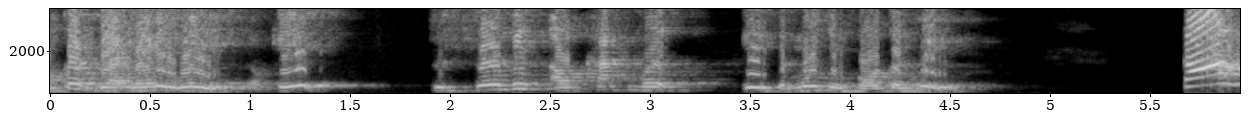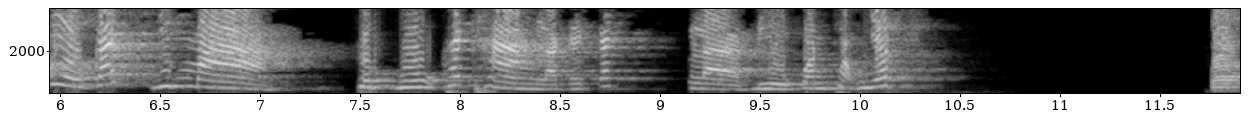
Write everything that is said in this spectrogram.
Of course, there are many ways. Okay, to service our customer is the most important way. có nhiều cách nhưng mà phục vụ khách hàng là cái cách là điều quan trọng nhất But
